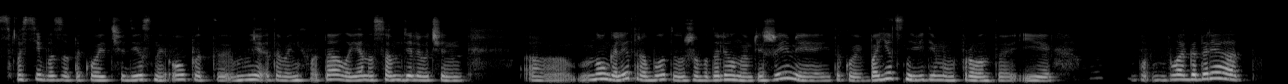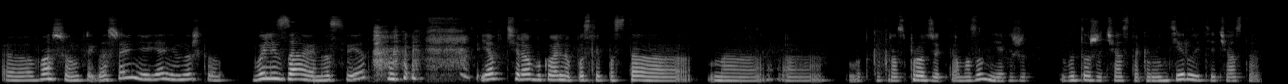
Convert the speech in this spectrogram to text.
Спасибо за такой чудесный опыт. Мне этого не хватало. Я на самом деле очень а, много лет работаю уже в удаленном режиме и такой боец невидимого фронта. И благодаря э, вашему приглашению я немножко вылезаю на свет. Я вчера буквально после поста на а, вот как раз Project Amazon, я вижу, вы тоже часто комментируете, часто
